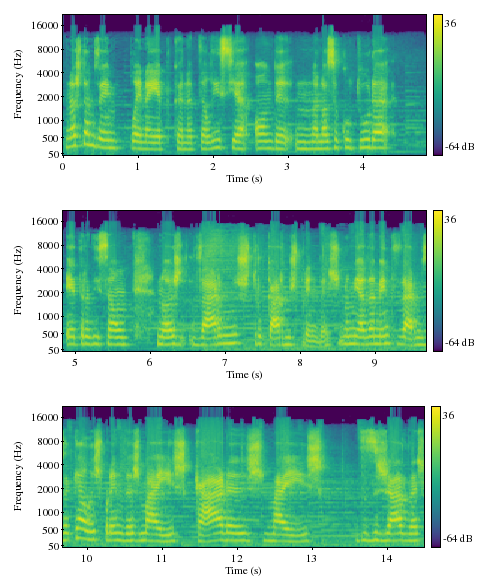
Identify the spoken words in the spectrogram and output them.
Nós estamos em plena época natalícia, onde na nossa cultura é tradição nós darmos, trocarmos prendas, nomeadamente darmos aquelas prendas mais caras, mais desejadas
